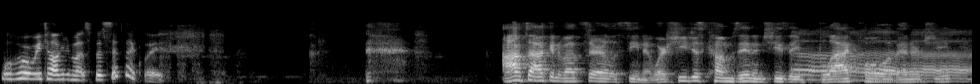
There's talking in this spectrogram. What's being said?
Well, who are we talking about specifically? I'm talking about Sarah Lacina, where she just comes in and she's a black hole of energy.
